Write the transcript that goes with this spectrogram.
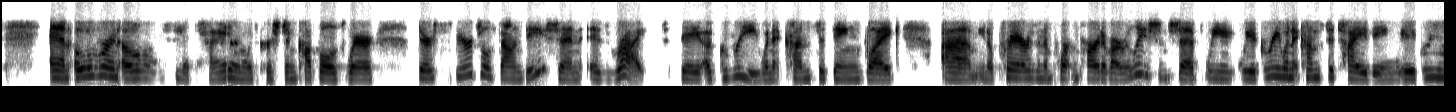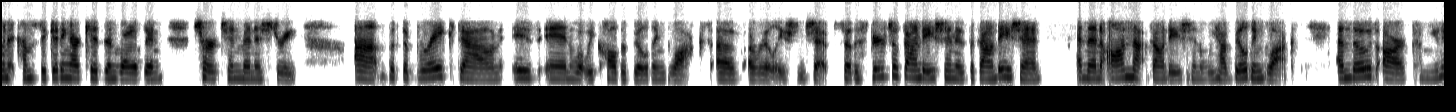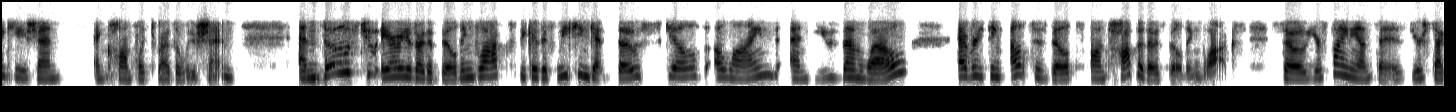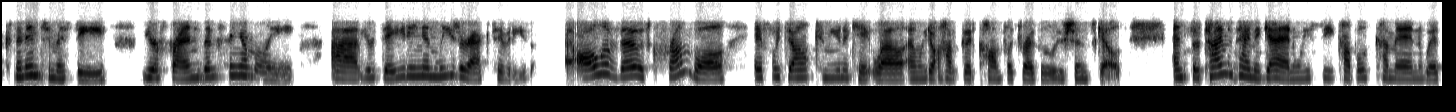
And over and over, we see a pattern with Christian couples where their spiritual foundation is right. They agree when it comes to things like, um, you know, prayer is an important part of our relationship. We we agree when it comes to tithing. We agree when it comes to getting our kids involved in church and ministry. Um, but the breakdown is in what we call the building blocks of a relationship. So the spiritual foundation is the foundation, and then on that foundation, we have building blocks. And those are communication and conflict resolution. And those two areas are the building blocks because if we can get those skills aligned and use them well, everything else is built on top of those building blocks. So your finances, your sex and intimacy, your friends and family, uh, your dating and leisure activities, all of those crumble if we don't communicate well and we don't have good conflict resolution skills. And so, time and time again, we see couples come in with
